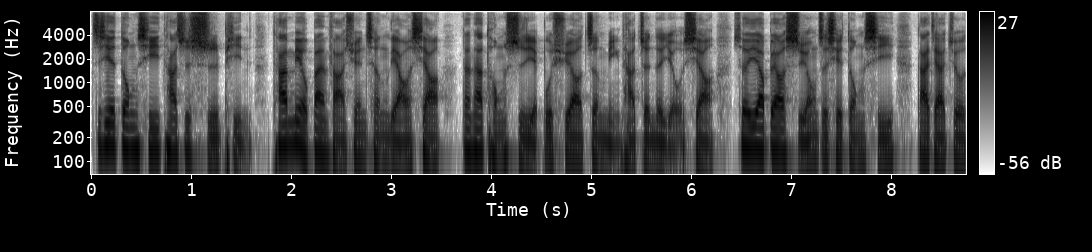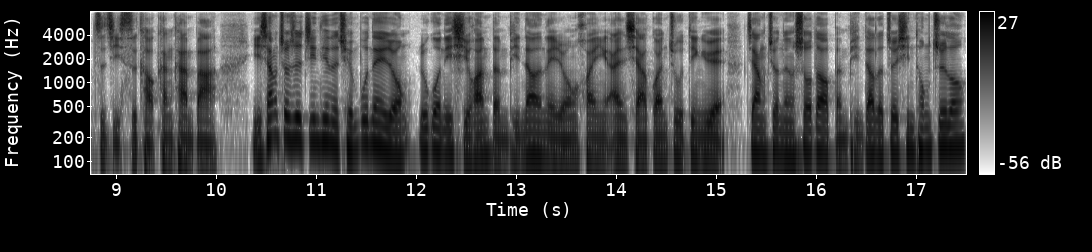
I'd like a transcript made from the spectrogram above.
这些东西它是食品，它没有办法宣称疗效，但它同时也不需要证明它真的有效。所以要不要使用这些东西，大家就自己思考看看吧。以上就是今天的全部内容。如果你喜欢本频道的内容，欢迎按下关注订阅，这样就能收到本频道的最新通知喽。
